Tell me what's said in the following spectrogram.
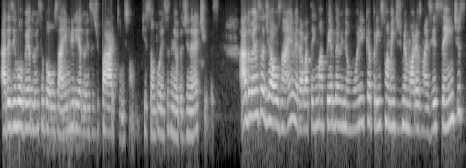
a desenvolver a doença do Alzheimer e a doença de Parkinson, que são doenças neurodegenerativas. A doença de Alzheimer, ela tem uma perda mnemônica, principalmente de memórias mais recentes,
